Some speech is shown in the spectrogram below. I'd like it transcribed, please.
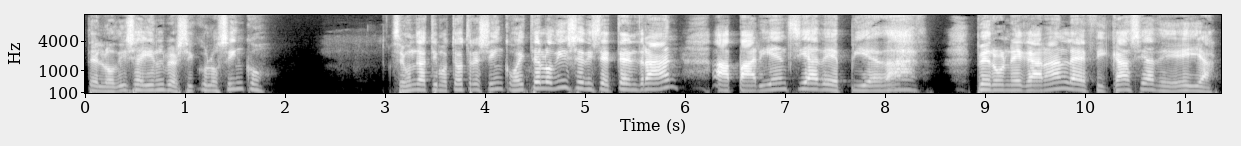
Te lo dice ahí en el versículo 5. Segunda Timoteo 3:5, ahí te lo dice, dice, tendrán apariencia de piedad, pero negarán la eficacia de ella.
